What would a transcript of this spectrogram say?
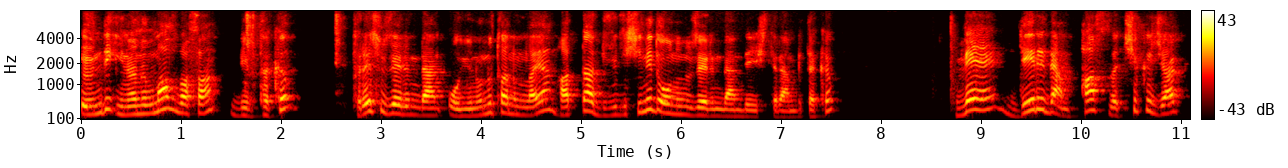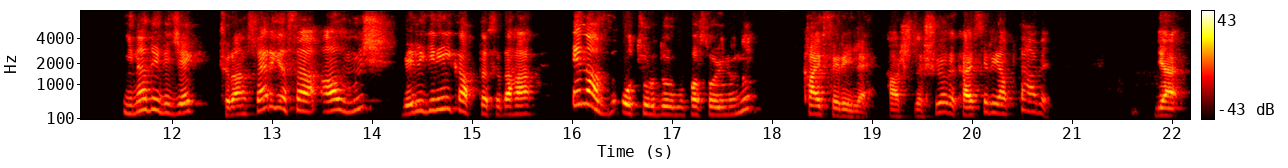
Önde inanılmaz basan bir takım pres üzerinden oyununu tanımlayan hatta dizilişini de onun üzerinden değiştiren bir takım ve geriden pasla çıkacak inat edecek transfer yasağı almış ve ligin ilk haftası daha en az oturduğu bu pas oyununu Kayseri ile karşılaşıyor ve Kayseri yaptı abi. Ya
